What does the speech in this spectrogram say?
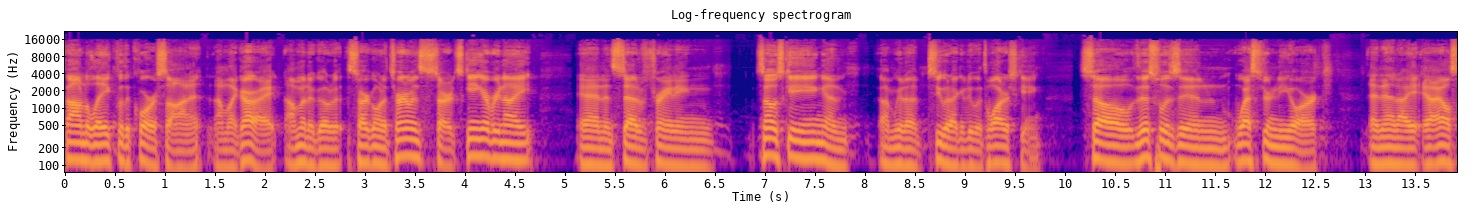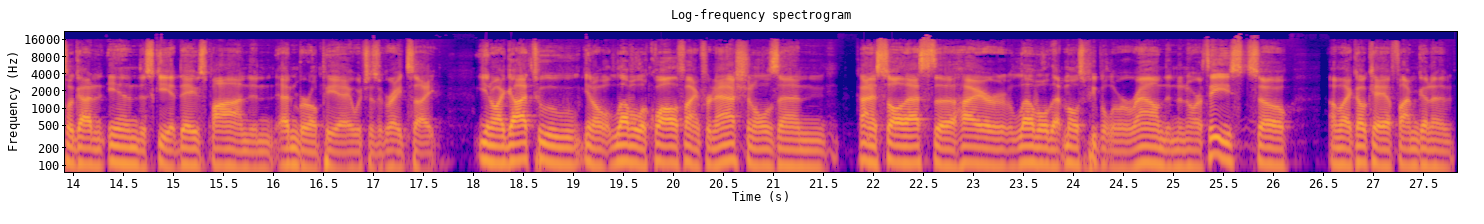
found a lake with a course on it. And I'm like, all right, I'm going to go to start going to tournaments, start skiing every night. And instead of training snow skiing, and I'm going to see what I can do with water skiing. So this was in Western New York. And then I, I also got an in to ski at Dave's Pond in Edinboro, PA, which is a great site. You know, I got to, you know, level of qualifying for nationals and kind of saw that's the higher level that most people are around in the Northeast. So I'm like, okay, if I'm going to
